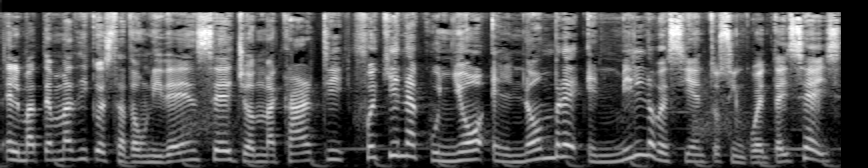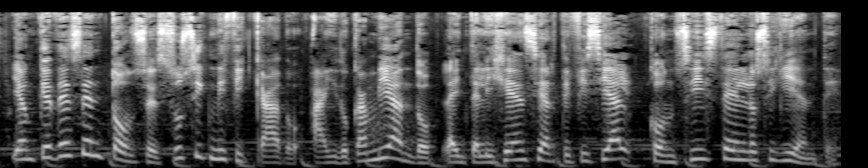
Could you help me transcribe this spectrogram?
El matemático estadounidense John McCarthy fue quien acuñó el nombre en 1956 y aunque desde entonces su significado ha ido cambiando, la inteligencia artificial consiste en lo siguiente.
